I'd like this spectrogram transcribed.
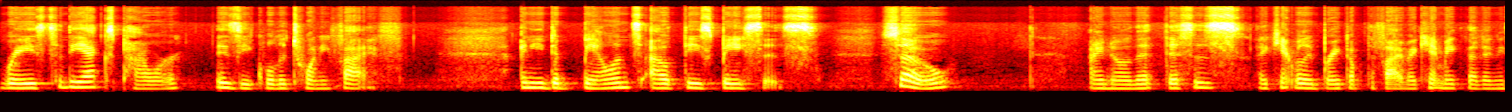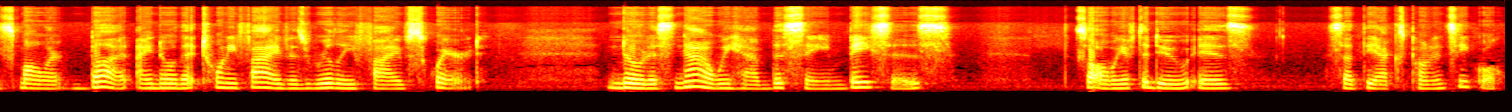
raised to the x power is equal to 25. I need to balance out these bases. So I know that this is, I can't really break up the 5, I can't make that any smaller, but I know that 25 is really 5 squared. Notice now we have the same bases, so all we have to do is set the exponents equal.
